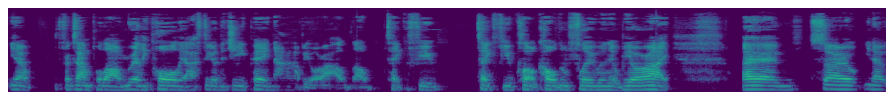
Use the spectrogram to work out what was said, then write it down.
you know, for example, oh, I'm really poorly. I have to go to the GP. Nah, I'll be all right. I'll, I'll take a few, take a few cold and flu, and it'll be all right. Um, so you know,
